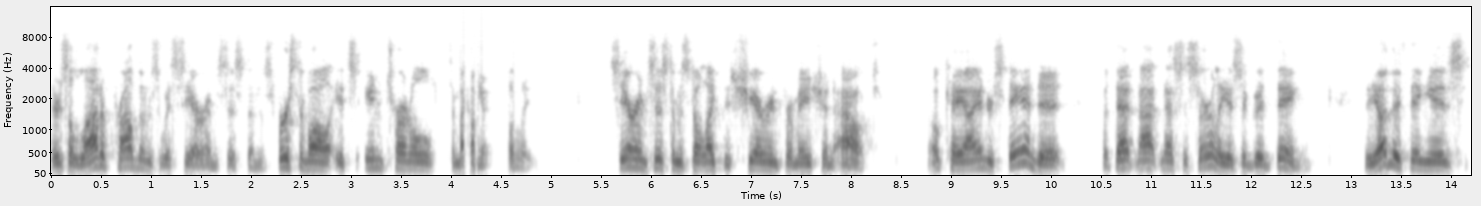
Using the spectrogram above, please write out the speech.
There's a lot of problems with CRM systems. First of all, it's internal to my company only. CRM systems don't like to share information out. Okay, I understand it, but that not necessarily is a good thing. The other thing is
